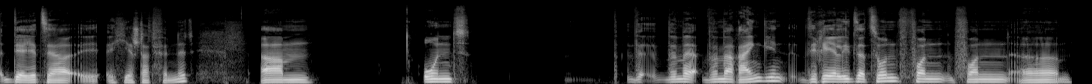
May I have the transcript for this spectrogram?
der jetzt ja äh, hier stattfindet. Ähm, und wenn wir, wenn wir reingehen, die Realisation von, von ähm,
